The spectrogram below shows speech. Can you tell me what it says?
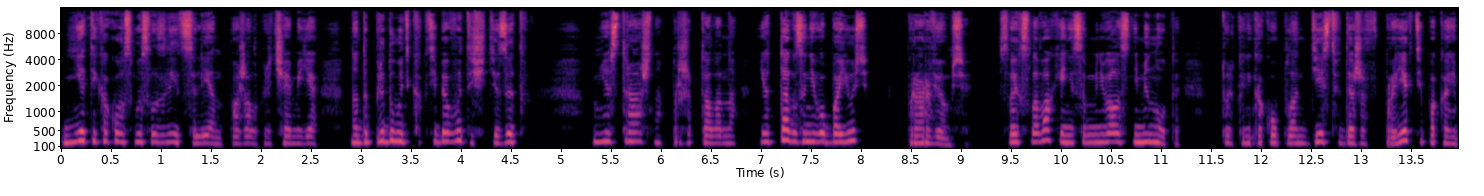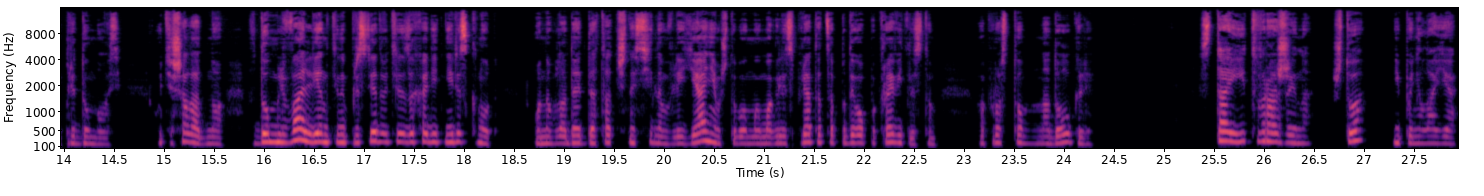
«Нет никакого смысла злиться, Лен», — пожала плечами я. «Надо придумать, как тебя вытащить из этого. «Мне страшно», — прошептала она. «Я так за него боюсь». «Прорвемся». В своих словах я не сомневалась ни минуты. Только никакого плана действий даже в проекте пока не придумалось. Утешало одно. В дом льва Ленкины преследователи заходить не рискнут. Он обладает достаточно сильным влиянием, чтобы мы могли спрятаться под его покровительством. Вопрос в том, надолго ли? «Стоит вражина». «Что?» — не поняла я.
